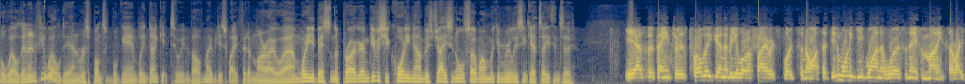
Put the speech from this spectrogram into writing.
or well done. And if you're well down, responsible gambling, don't get too involved. Maybe just wait for tomorrow. Um, what are your best on the program? Give us your quaddy numbers, Jason. Also, one we can really sink our teeth into. Yeah, as we've been through, there's probably going to be a lot of favourites float tonight. So I didn't want to give one a worse than even money. So race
